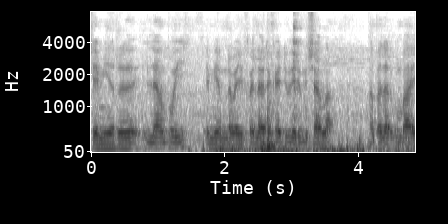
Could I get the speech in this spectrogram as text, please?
ഷമീർ എല്ലാം പോയി. ഷമീറിന്റെ വൈഫ് എല്ലാവരൊക്കെ ആയിട്ട് വരും ഇൻഷാല്ല അപ്പോൾ എല്ലാവർക്കും ബൈ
